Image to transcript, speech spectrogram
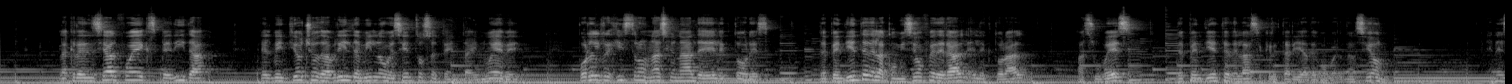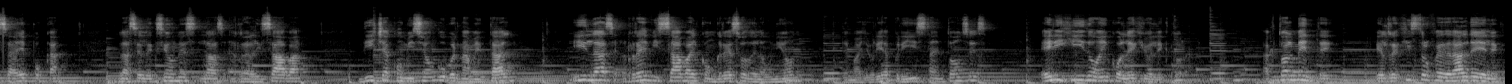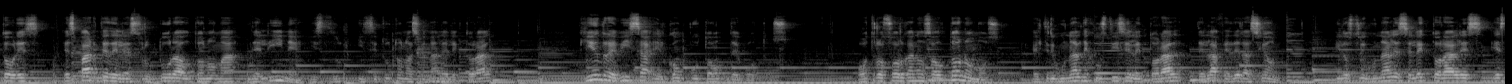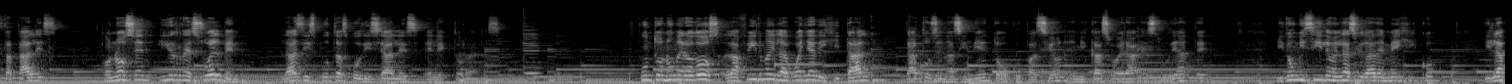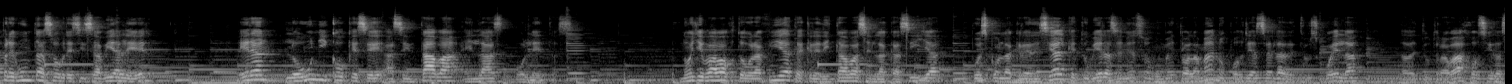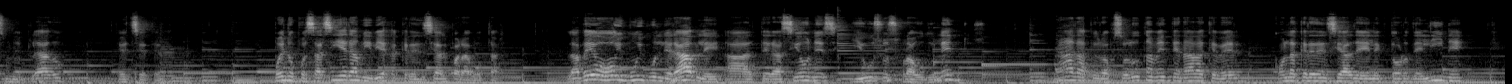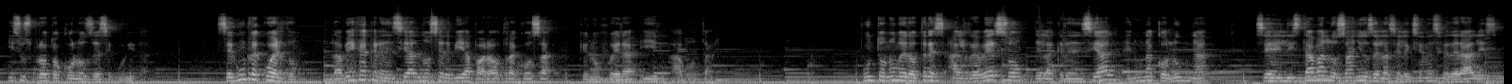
La credencial fue expedida el 28 de abril de 1979 por el Registro Nacional de Electores, dependiente de la Comisión Federal Electoral, a su vez dependiente de la Secretaría de Gobernación. En esa época, las elecciones las realizaba dicha comisión gubernamental y las revisaba el Congreso de la Unión, de mayoría priista entonces, erigido en colegio electoral. Actualmente, el Registro Federal de Electores es parte de la estructura autónoma del INE, Instituto Nacional Electoral, quien revisa el cómputo de votos. Otros órganos autónomos, el Tribunal de Justicia Electoral de la Federación y los tribunales electorales estatales, conocen y resuelven las disputas judiciales electorales. Punto número 2. La firma y la huella digital, datos de nacimiento, ocupación, en mi caso era estudiante, y domicilio en la Ciudad de México, y la pregunta sobre si sabía leer, eran lo único que se asentaba en las boletas. No llevaba fotografía, te acreditabas en la casilla, pues con la credencial que tuvieras en ese momento a la mano, podría ser la de tu escuela, la de tu trabajo, si eras un empleado, etc. Bueno, pues así era mi vieja credencial para votar. La veo hoy muy vulnerable a alteraciones y usos fraudulentos. Nada, pero absolutamente nada que ver con la credencial de elector del INE y sus protocolos de seguridad. Según recuerdo, la vieja credencial no servía para otra cosa que no fuera ir a votar. Punto número 3. Al reverso de la credencial, en una columna, se enlistaban los años de las elecciones federales,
